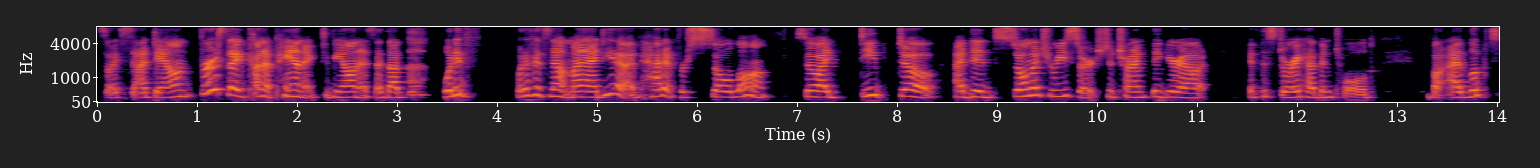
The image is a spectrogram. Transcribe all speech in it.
So I sat down. First I kind of panicked to be honest. I thought what if what if it's not my idea? I've had it for so long. So I deep dove. I did so much research to try and figure out if the story had been told. But I looked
